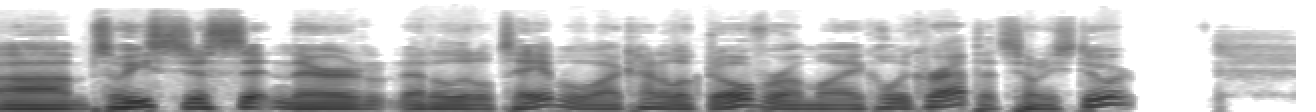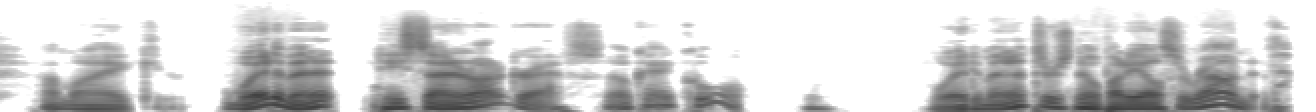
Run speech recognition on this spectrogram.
Um, so he's just sitting there at a little table. I kind of looked over. I'm like, holy crap, that's Tony Stewart. I'm like, wait a minute, he's signing autographs. Okay, cool. Wait a minute, there's nobody else around him.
